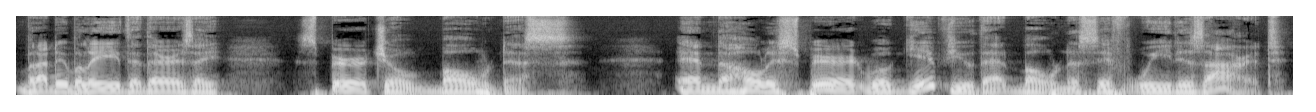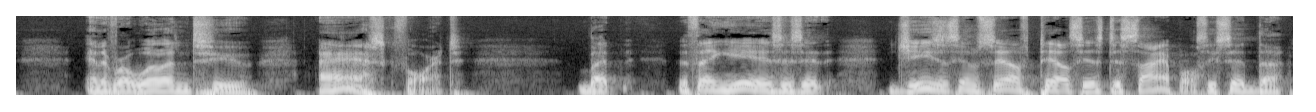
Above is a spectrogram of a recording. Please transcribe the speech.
But I do believe that there is a spiritual boldness. And the Holy Spirit will give you that boldness if we desire it and if we're willing to ask for it. But the thing is, is that Jesus himself tells his disciples, he said, the,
